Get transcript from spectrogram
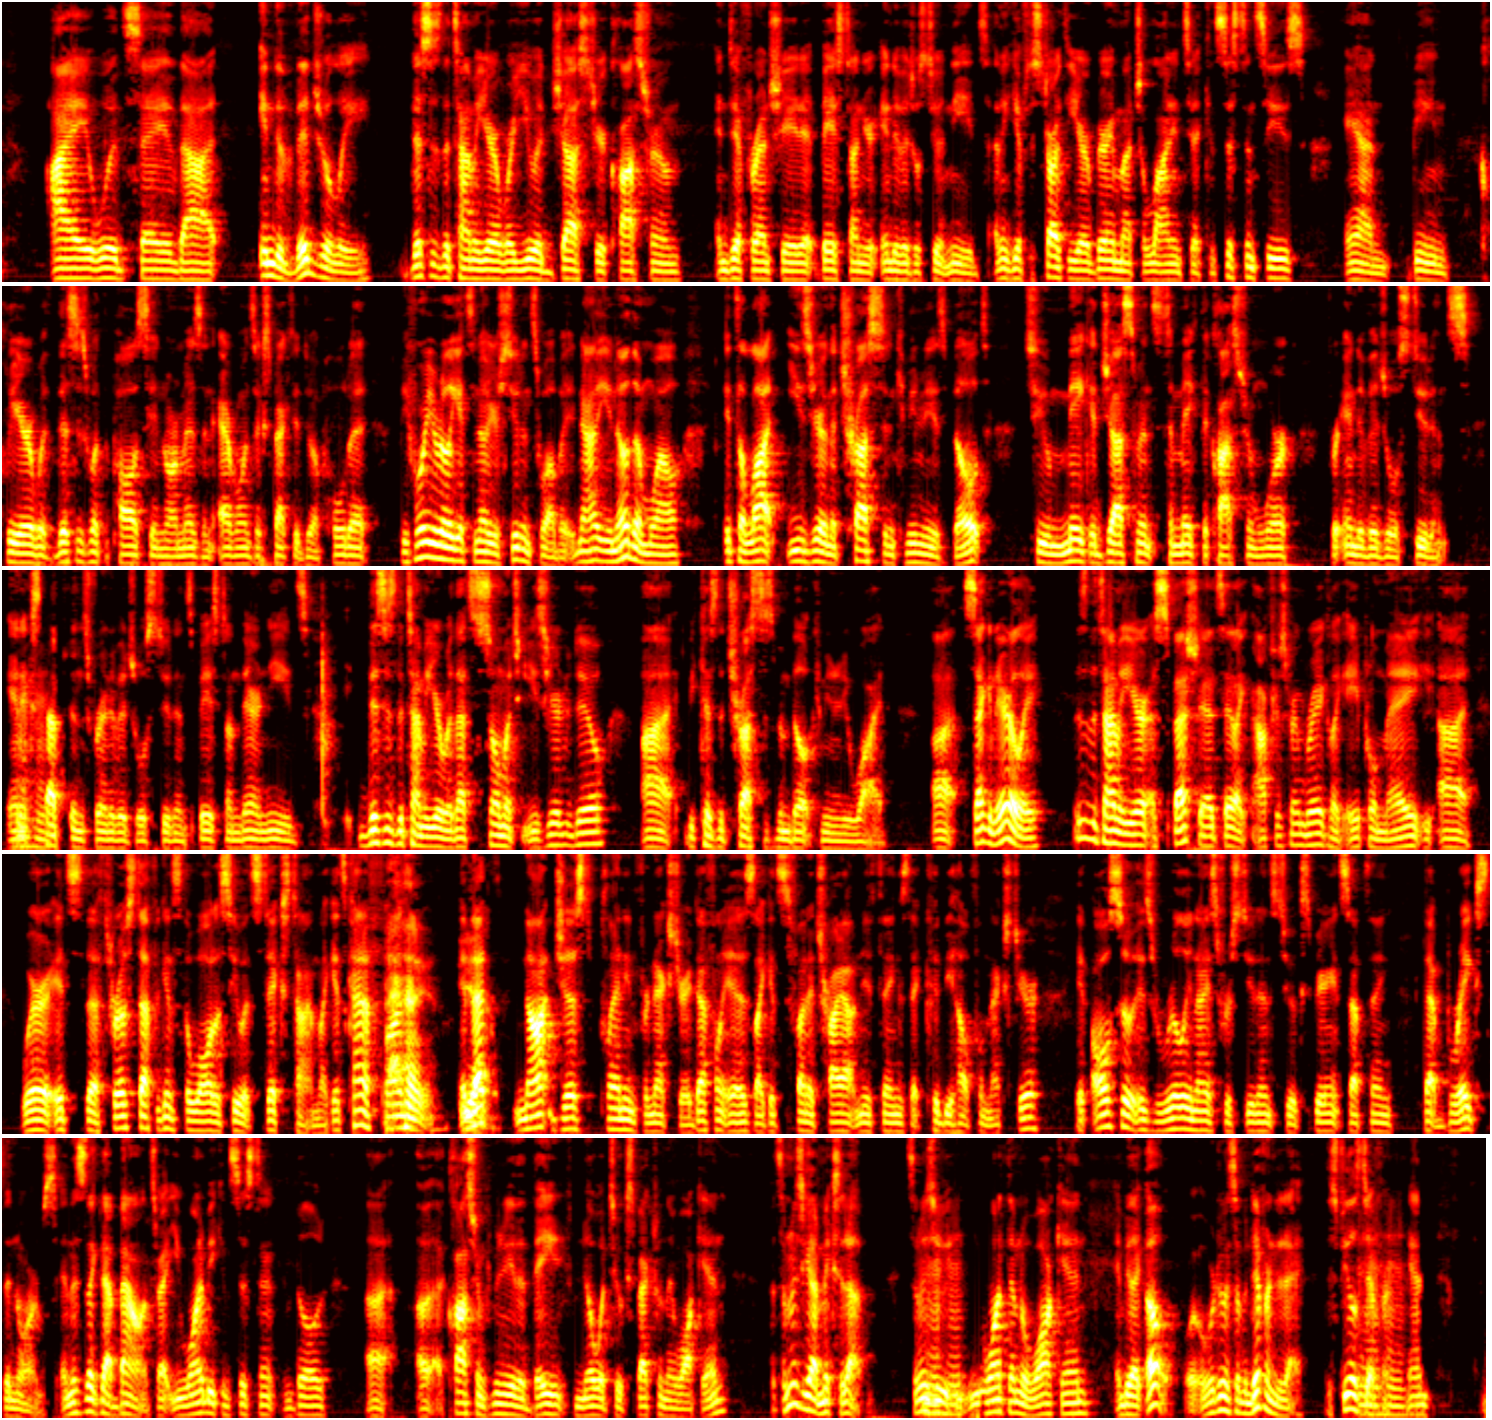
I would say that individually, this is the time of year where you adjust your classroom and differentiate it based on your individual student needs. I think you have to start the year very much aligning to consistencies and being clear with this is what the policy and norm is, and everyone's expected to uphold it before you really get to know your students well. But now that you know them well, it's a lot easier and the trust and community is built to make adjustments to make the classroom work for individual students and Mhm. exceptions for individual students based on their needs. This is the time of year where that's so much easier to do uh, because the trust has been built community wide. Uh, secondarily, this is the time of year, especially I'd say like after spring break, like April, May, uh, where it's the throw stuff against the wall to see what sticks time. Like it's kind of fun and Yeah. that's not just planning for next year. It definitely is. Like it's fun to try out new things that could be helpful next year. It also is really nice for students to experience something that breaks the norms. And this is like that balance, right? You want to be consistent and build uh, a, a classroom community that they know what to expect when they walk in. But sometimes you got to mix it up. Sometimes you, Mhm. you want them to walk in and be like, oh, we're doing something different today. This feels different. And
